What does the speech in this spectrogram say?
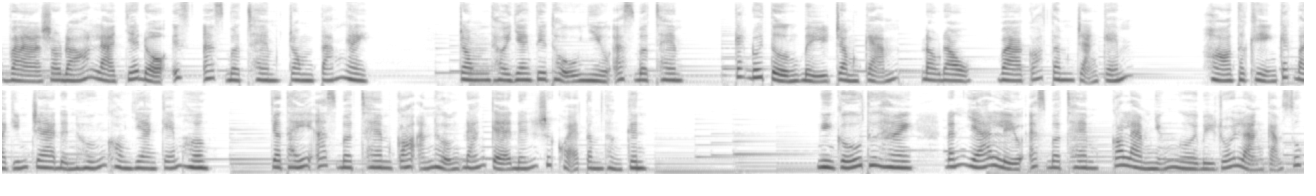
và sau đó là chế độ X aspartame trong 8 ngày. Trong thời gian tiêu thụ nhiều aspartame, các đối tượng bị trầm cảm, đau đầu và có tâm trạng kém Họ thực hiện các bài kiểm tra định hướng không gian kém hơn, cho thấy aspartame có ảnh hưởng đáng kể đến sức khỏe tâm thần kinh. Nghiên cứu thứ hai đánh giá liệu aspartame có làm những người bị rối loạn cảm xúc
